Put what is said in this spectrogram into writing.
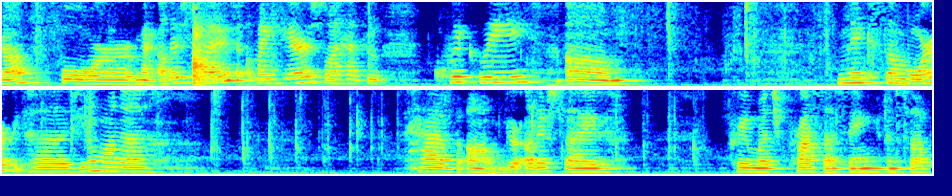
Enough for my other side of my hair, so I had to quickly um, mix some more because you don't want to have um, your other side pretty much processing and stuff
